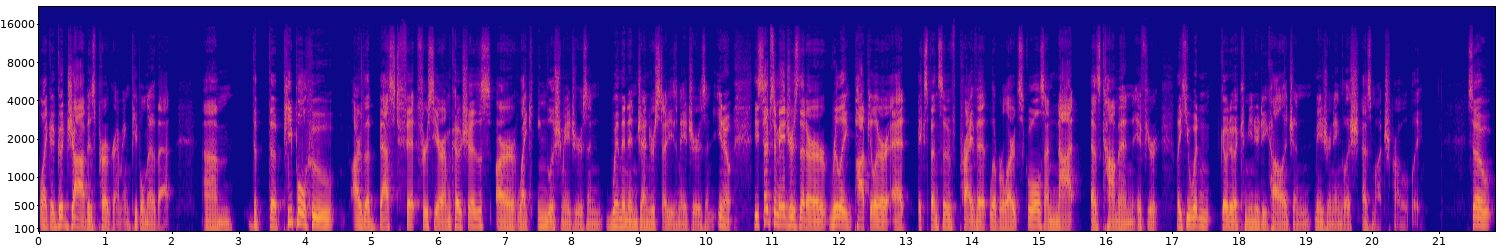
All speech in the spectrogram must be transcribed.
like a good job is programming. People know that. Um, the, the people who are the best fit for CRM coaches are like English majors and women and gender studies majors. And, you know, these types of majors that are really popular at expensive private liberal arts schools and not as common if you're like, you wouldn't go to a community college and major in English as much, probably. So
